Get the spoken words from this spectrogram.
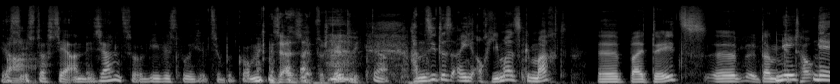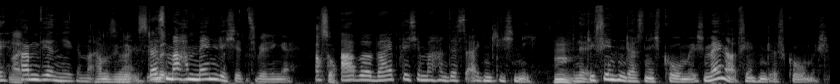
Das Ja. ist doch sehr amüsant, so Liebesbriefe zu bekommen. Das ist ja selbstverständlich. Ja. Haben Sie das eigentlich auch jemals gemacht? Äh, bei Dates äh, dann Nee, getauscht? Nee, Nein. haben wir nie gemacht. Haben Sie nicht? Das machen männliche Zwillinge. Ach so. Aber weibliche machen das eigentlich nie. Nee. Die finden das nicht komisch. Männer finden das komisch.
